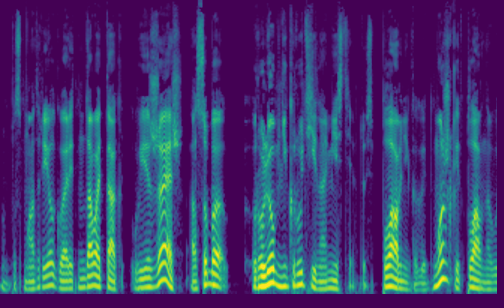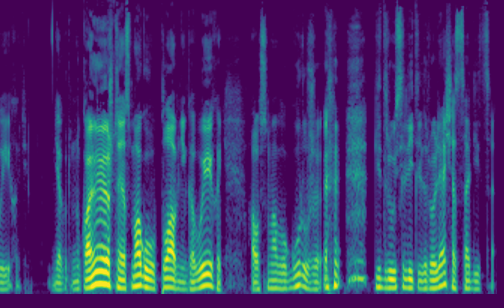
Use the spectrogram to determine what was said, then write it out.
Он посмотрел, говорит, ну давай так, уезжаешь, особо рулем не крути на месте. То есть плавненько, говорит, можешь, говорит, плавно выехать? Я говорю, ну конечно, я смогу плавненько выехать, а у самого гуру уже гидроусилитель руля сейчас садится.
